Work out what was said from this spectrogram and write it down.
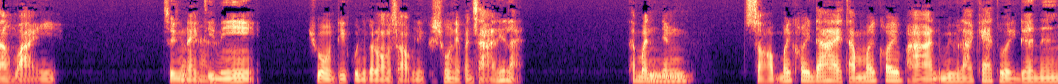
ตั้งไว้ ซึ่งในที่นี้ช่วงที่คุณกำลังสอบนี่คือช่วงในพรรษานี่แหละ ถ้ามันยังสอบไม่ค่อยได้ทำไม่ค่อยผ่านมีเวลาแก้ตัวอีกเดือนหนึ่ง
